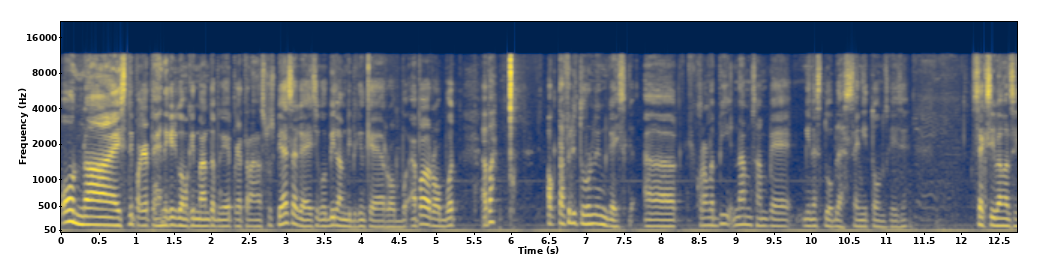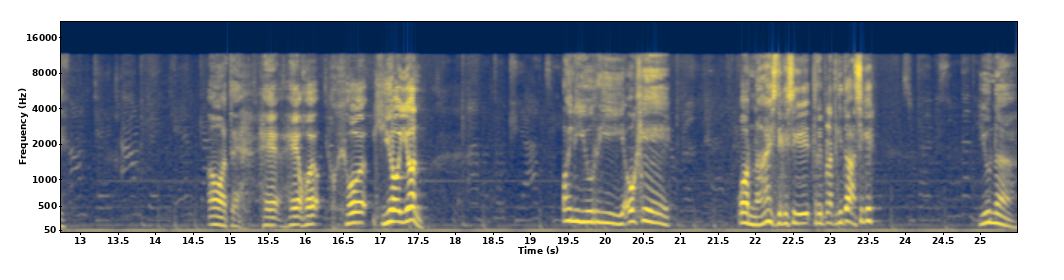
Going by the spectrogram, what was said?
Oh nice, ini pakai tekniknya juga makin mantap kayak pakai transpose biasa guys. Yang gue bilang dibikin kayak robot apa robot apa oktavnya diturunin guys. Uh, kurang lebih 6 sampai minus 12 semitones guys ya. Seksi banget sih. Oh teh, he he ho, ho Hyoyeon. Oh ini Yuri, oke. Okay. Oh nice, dikasih triplet gitu asik ya. Yuna.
